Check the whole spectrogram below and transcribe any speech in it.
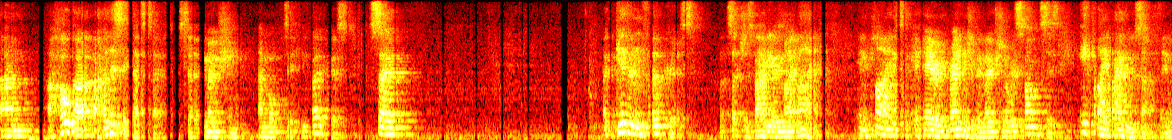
um, a, whole, a holistic aspect to emotion and more particularly focus. So a given focus such as valuing my life, implies a coherent range of emotional responses. If I value something,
